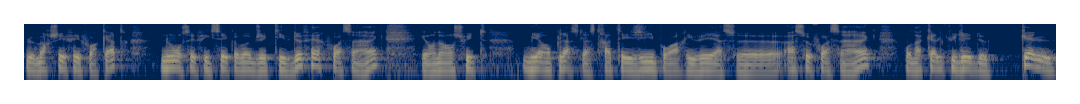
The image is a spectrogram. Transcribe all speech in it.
le marché fait x4. Nous, on s'est fixé comme objectif de faire x5. Et on a ensuite mis en place la stratégie pour arriver à ce, à ce x5. On a calculé de quel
